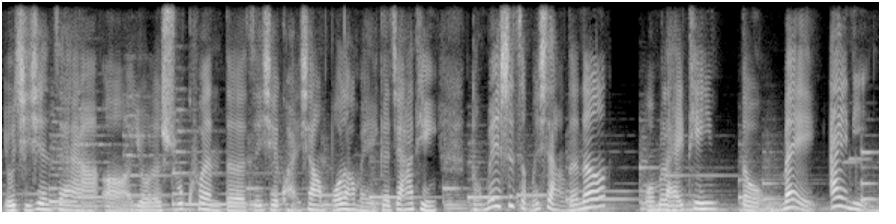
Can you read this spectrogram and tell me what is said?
尤其现在啊，呃，有了纾困的这些款项拨到每一个家庭，抖妹是怎么想的呢？我们来听抖妹爱你。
